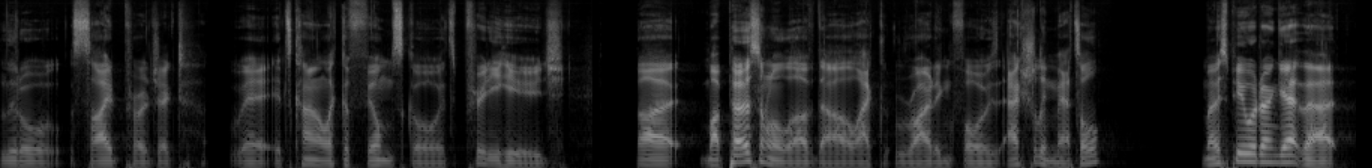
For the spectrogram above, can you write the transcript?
little side project where it's kind of like a film score. It's pretty huge. But my personal love that I like writing for is actually metal. Most people don't get that.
